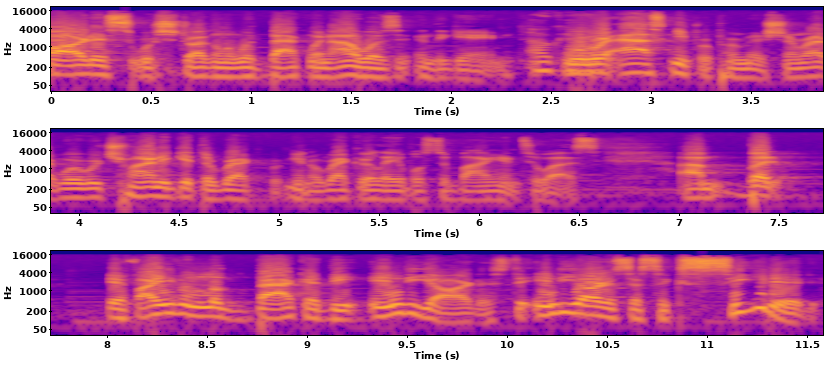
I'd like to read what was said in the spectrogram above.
artists were struggling with back when I was in the game, Okay. where we're asking for permission, right? Where we're trying to get the rec- you know record labels to buy into us. Um, but if I even look back at the indie artists, the indie artists that succeeded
